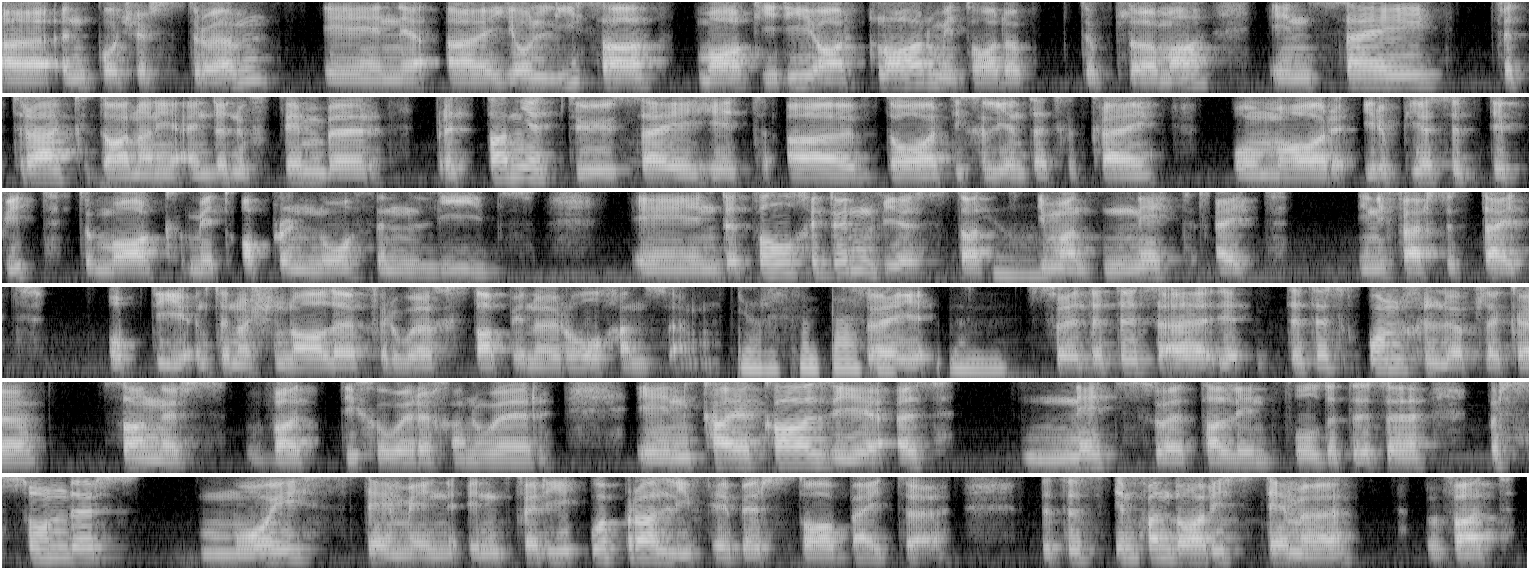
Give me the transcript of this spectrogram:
uh in Potchefstroom en uh Jolisa maak hierdie jaar klaar met haar diploma en sy vertrek dan aan die einde November Brittanje toe. Sy het uh daar die geleentheid gekry om haar Europese debuut te maak met Opera Northern Leeds. En dit wil gedoen wees dat ja. iemand net uit universiteit op die internasionale verhoog stap en 'n rol gaan sing. Ja, dit is fantasties. So, mm. so dit is 'n uh, dit is ongelooflike sangers wat die gehore gaan hoor. En Kaya Kazi is net so talentvol. Dit is 'n besonder mooi stem en, en vir die opera liefhebbers daar buite. Dit is een van daardie stemme wat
